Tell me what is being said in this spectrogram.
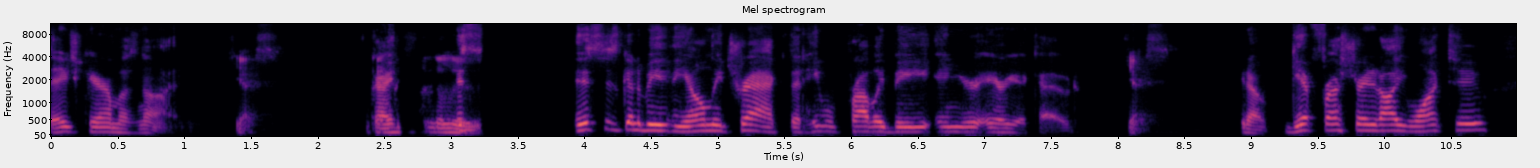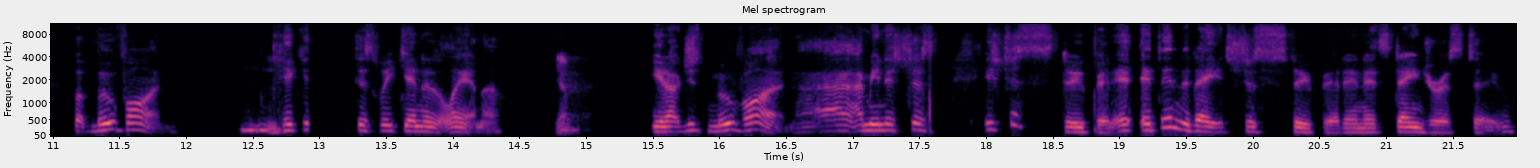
Sage Karam was not. Yes. Okay. Nothing to lose. This, this is going to be the only track that he will probably be in your area code. yes. You know, get frustrated all you want to, but move on. Mhm. Kick it this weekend in Atlanta. Yep. You know, just move on. I, I mean, it's just, it's just stupid. At, at the end of the day, it's just stupid and it's dangerous too.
